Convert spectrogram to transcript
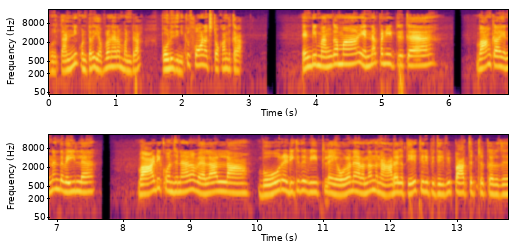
ஒரு தண்ணி கொண்டு எவ்வளோ நேரம் பண்ணுறா பொழுதுனிக்கு ஃபோன் வச்சுட்டு உட்காந்துக்கிறா ஏண்டி மங்கம்மா என்ன பண்ணிட்டு இருக்க வாங்க்கா என்ன இந்த வெயில்ல? வாடி கொஞ்ச நேரம் விளாட்லாம். போர் அடிக்குது வீட்டில் எவ்வளோ நேரம் தான் அந்த நாடகத்தையே திருப்பி திருப்பி பார்த்துட்டு இருக்கிறது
